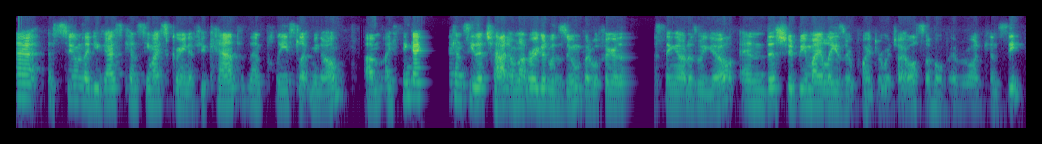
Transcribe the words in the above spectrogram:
to assume that you guys can see my screen. If you can't, then please let me know. Um, I think I can see the chat. I'm not very good with Zoom, but we'll figure this thing out as we go. And this should be my laser pointer, which I also hope everyone can see.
